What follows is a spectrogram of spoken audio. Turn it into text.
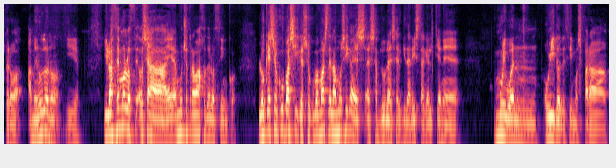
pero a menudo no, y, y lo hacemos, o sea, hay mucho trabajo de los cinco. Lo que se ocupa, sí, que se ocupa más de la música es, es Abdullah, es el guitarrista, que él tiene muy buen oído, decimos, para,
